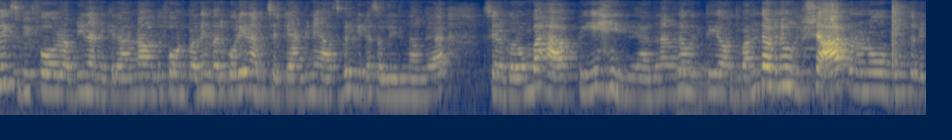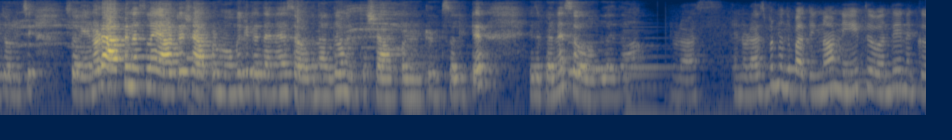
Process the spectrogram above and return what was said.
வீக்ஸ் பிஃபோர் அப்படின்னு நினைக்கிறேன். அண்ணா வந்து ஃபோன் பண்ணி இந்த மாதிரி கொரியர் அமைச்சிருக்கேன் அப்படின்னு என் ஹஸ்பண்ட் கிட்ட சொல்லியிருந்தாங்க. ஸோ எனக்கு ரொம்ப ஹாப்பி அதனால தான் உங்ககிட்ட அது வந்த உடனே உங்ககிட்ட ஷேர் பண்ணணும் அப்படின்னு சொல்லி தோணுச்சு. ஸோ என்னோட ஹாப்பினஸ்லாம் யார்கிட்ட ஷேர் பண்ணுவோம் உங்ககிட்ட தானே. ஸோ அதனால தான் உங்ககிட்ட ஷேர் பண்ணிட்டுன்னு சொல்லிட்டு இது பண்ணேன். ஸோ அவ்வளோதான் என்னோட ஹஸ்பண்ட் வந்து பார்த்தீங்கன்னா நேற்று வந்து எனக்கு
